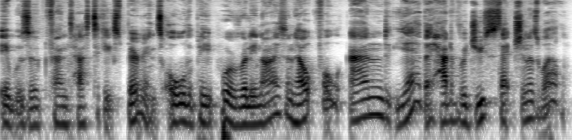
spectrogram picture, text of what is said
it was a fantastic experience all the people were really nice and helpful and yeah they had a reduced section as well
